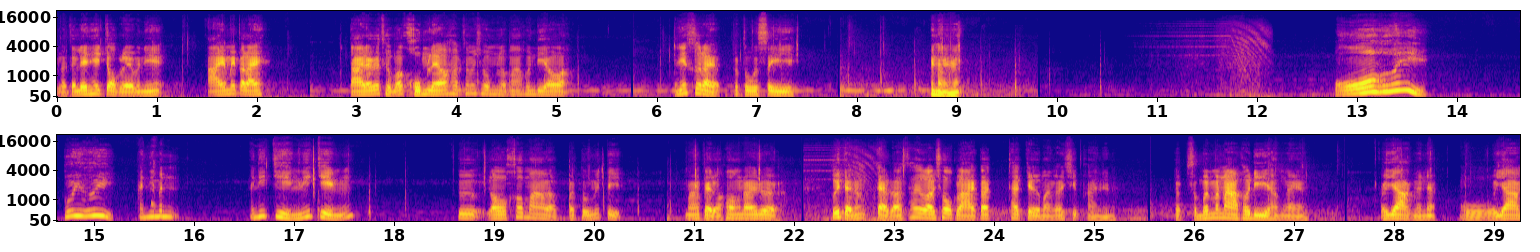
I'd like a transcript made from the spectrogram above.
เราจะเล่นให้จบเลยวันนี้ ตายไม่เป็นไร ตายแล้วก็ถือว่าคุ้มแล้วครับท่านผู้ชมเรามาคนเดียวอะอันนี้คืออะไรประตูซีไปไหนฮะโอ้ยเฮ้ยเฮ้ยอันนี้มัน อันนี้เจ๋งนนี้เจ๋ง คือเราเข้ามาแบบประตูมิติ มาแต่ละห้องได้ด้วย เฮ้ยแต่ต้องแต่เราถ้าเราโชคร้ายก็ถ้าเจอมันก็ชิบหายเลยนะแบบสมมติมันมาพอดีทำไงก็ยากนะเนี่ยโอ้ยาก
